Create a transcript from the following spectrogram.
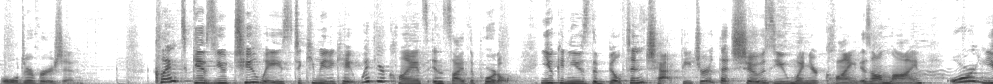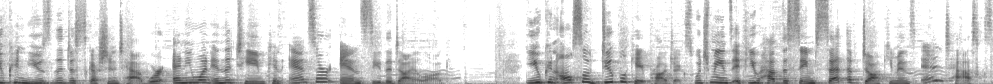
older version. Clinked gives you two ways to communicate with your clients inside the portal. You can use the built-in chat feature that shows you when your client is online, or you can use the discussion tab where anyone in the team can answer and see the dialogue. You can also duplicate projects, which means if you have the same set of documents and tasks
